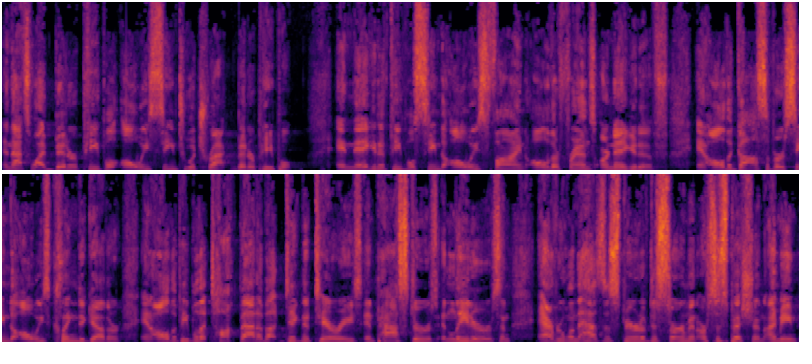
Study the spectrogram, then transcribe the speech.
And that's why bitter people always seem to attract bitter people. And negative people seem to always find all their friends are negative. And all the gossipers seem to always cling together. And all the people that talk bad about dignitaries and pastors and leaders and everyone that has the spirit of discernment or suspicion, I mean,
